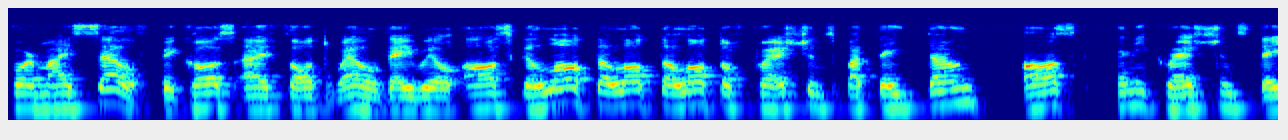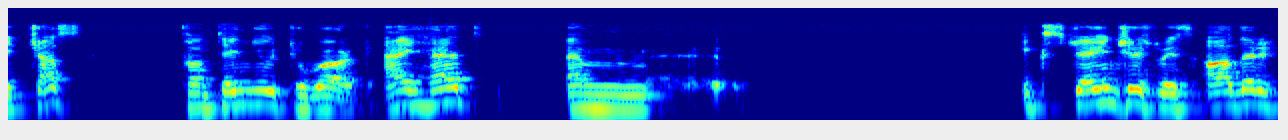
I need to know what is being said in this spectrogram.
for myself because I thought, well, they will ask a lot, a lot, a lot of questions, but they don't ask any questions. They just continue to work. I had um, exchanges with other,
